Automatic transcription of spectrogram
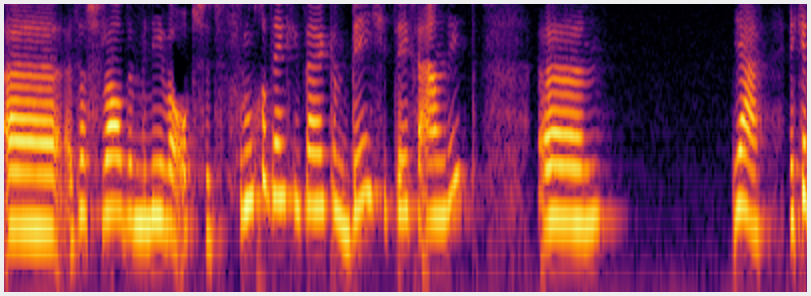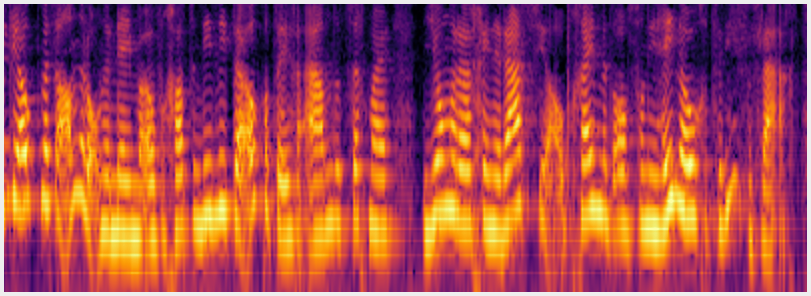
Uh, het was vooral de manier waarop ze het vroegen, denk ik, dat ik een beetje tegenaan liep. Uh, ja, ik heb hier ook met een andere ondernemer over gehad. En die liep daar ook al tegenaan. Dat zeg maar de jongere generatie op een gegeven moment al van die hele hoge tarieven vraagt.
